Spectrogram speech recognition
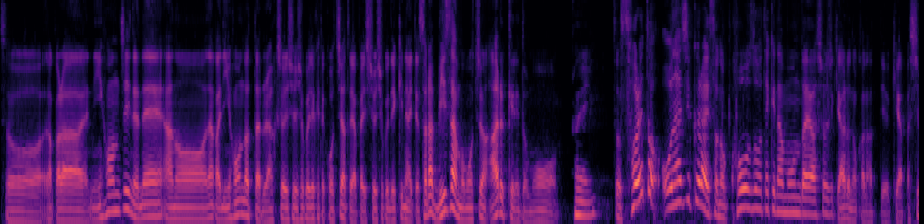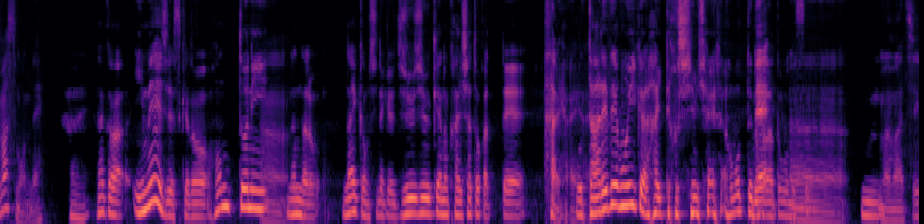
そう。だから、日本人でね、あの、なんか日本だったら楽勝で就職できて、こっちだとやっぱり就職できないって、それはビザももちろんあるけれども、はい。そうそれと同じくらいその構造的な問題は正直あるのかなっていう気がやっぱしますもんね。はい。なんか、イメージですけど、本当に、うんなんだろう、ないかもしれないけど、重々系の会社とかって、はいはい、はい。もう誰でもいいから入ってほしいみたいな思ってるのかなと思うんですよ。ねうん。うんまあ、間違い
